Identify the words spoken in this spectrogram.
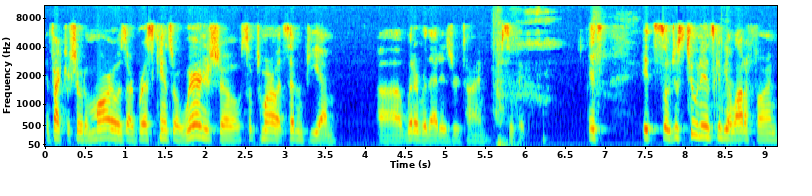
In fact, our show tomorrow is our breast cancer awareness show. So tomorrow at 7 p.m., uh, whatever that is your time Pacific. it's it's so just tune in. It's gonna be a lot of fun.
